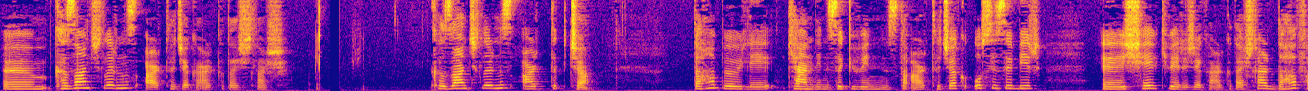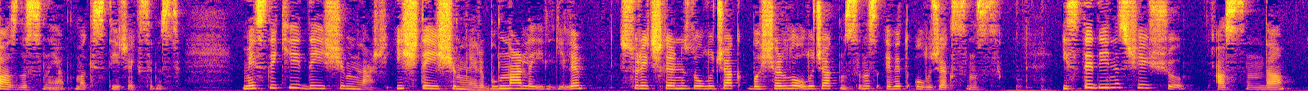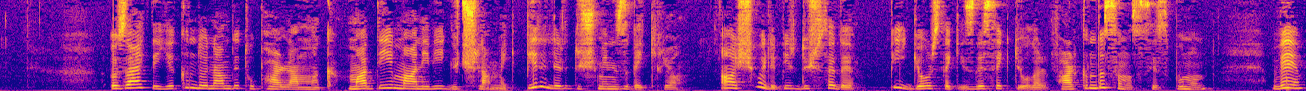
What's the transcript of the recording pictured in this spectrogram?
Ee, kazançlarınız artacak arkadaşlar. Kazançlarınız arttıkça daha böyle kendinize güveniniz de artacak. O size bir e, şevk verecek arkadaşlar. Daha fazlasını yapmak isteyeceksiniz. Mesleki değişimler, iş değişimleri bunlarla ilgili süreçleriniz olacak. Başarılı olacak mısınız? Evet olacaksınız. İstediğiniz şey şu aslında. Özellikle yakın dönemde toparlanmak, maddi manevi güçlenmek, birileri düşmenizi bekliyor. Aa şöyle bir düşse de bir görsek, izlesek diyorlar. Farkındasınız siz bunun. Ve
